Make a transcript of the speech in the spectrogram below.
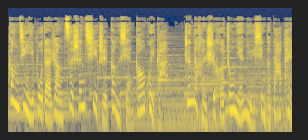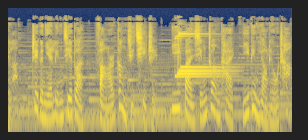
更进一步的让自身气质更显高贵感，真的很适合中年女性的搭配了。这个年龄阶段反而更具气质。一版型状态一定要流畅。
